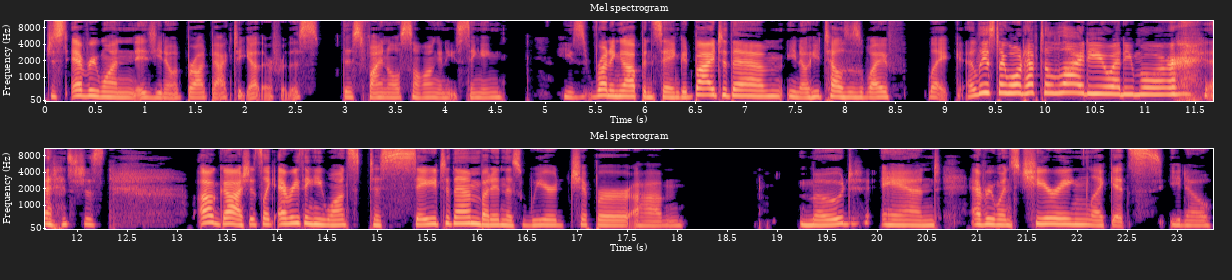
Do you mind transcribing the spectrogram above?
just everyone is you know brought back together for this this final song and he's singing he's running up and saying goodbye to them. You know he tells his wife like at least i won't have to lie to you anymore. And it's just oh gosh it's like everything he wants to say to them but in this weird chipper um mode and everyone's cheering like it's you know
